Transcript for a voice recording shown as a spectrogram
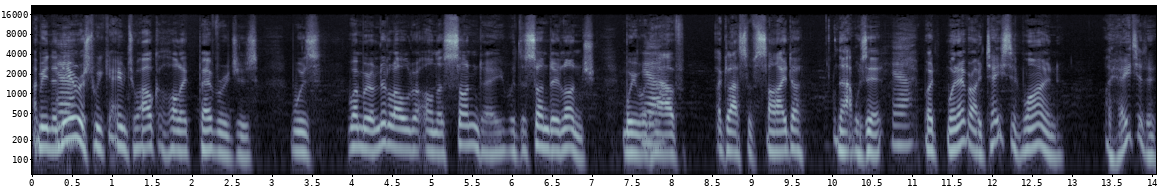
I mean, the Yeah. nearest we came to alcoholic beverages was when we were a little older on a Sunday with the Sunday lunch. We would Yeah. have a glass of cider. That was it. Yeah. But whenever I tasted wine, I hated it.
